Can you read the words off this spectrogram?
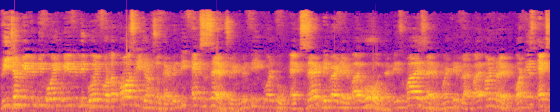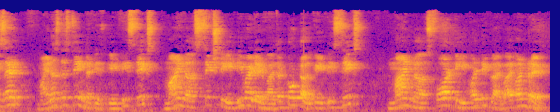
region we will be going? We will be going for the cross region, so that will be xz. So it will be equal to xz divided by whole, that is yz multiplied by 100. What is xz? Minus this thing that is 86 minus 60 divided by the total 86 minus 40 multiplied by 100.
